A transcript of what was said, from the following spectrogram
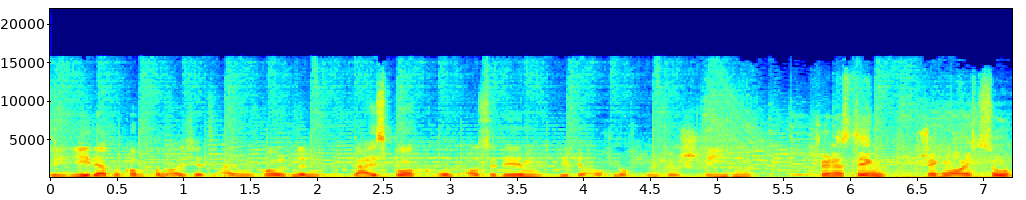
Jeder bekommt von euch jetzt einen goldenen Geißbock und außerdem wird er auch noch unterschrieben. Schönes Ding. Schicken wir euch zu.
